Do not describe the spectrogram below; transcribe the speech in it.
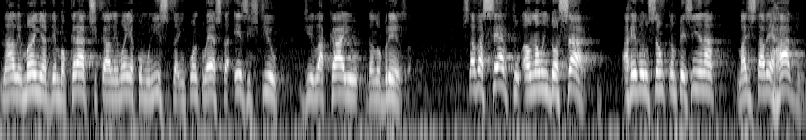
na Alemanha democrática, Alemanha comunista, enquanto esta existiu, de lacaio da nobreza. Estava certo ao não endossar a revolução campesina, mas estava errado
